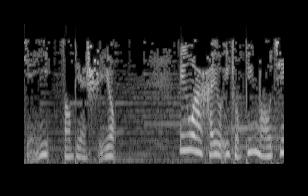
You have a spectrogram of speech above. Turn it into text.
便宜，方便实用。另外还有一种冰毛巾。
